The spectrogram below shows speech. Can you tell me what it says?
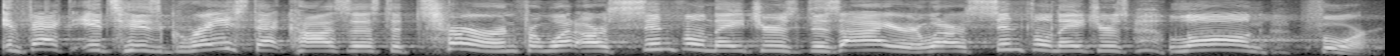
In fact, it's His grace that causes us to turn from what our sinful natures desire and what our sinful natures long for.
